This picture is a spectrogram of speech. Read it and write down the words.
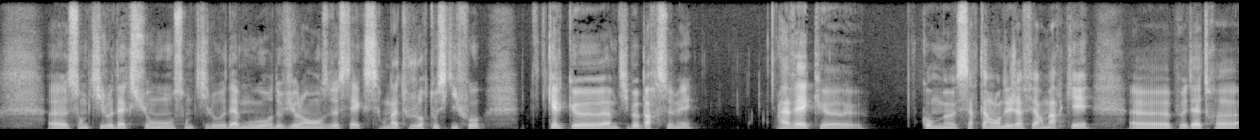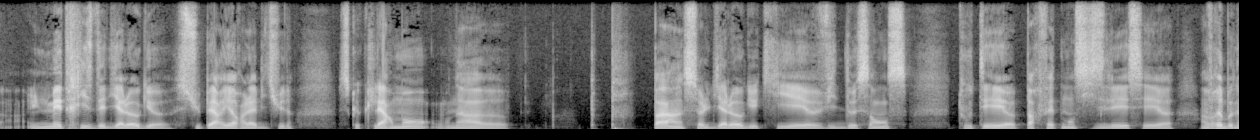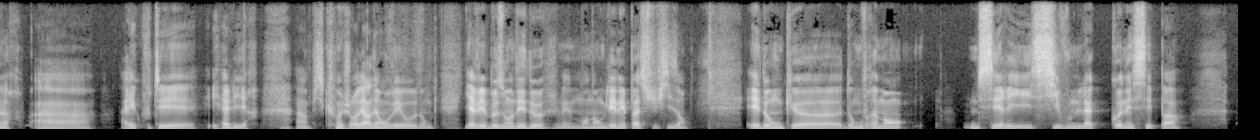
son petit lot d'action, son petit lot d'amour, de violence, de sexe. On a toujours tout ce qu'il faut, quelques, un petit peu parsemé, avec comme certains l'ont déjà fait remarquer, euh, peut-être euh, une maîtrise des dialogues euh, supérieure à l'habitude, parce que clairement, on n'a pas un seul dialogue qui est vide de sens, tout est parfaitement ciselé, c'est un vrai bonheur à, écouter et, à lire, hein, puisque je regardais en VO, donc il y avait besoin des deux, mon anglais n'est pas suffisant. Et donc, donc vraiment, une série, si vous ne la connaissez pas,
